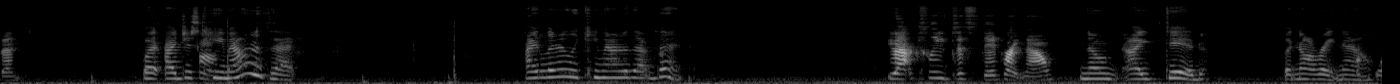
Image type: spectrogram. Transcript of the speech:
vent. But I just Huh. came out of that. I literally came out of that vent. You actually just did right now. No, I did, but not right now.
